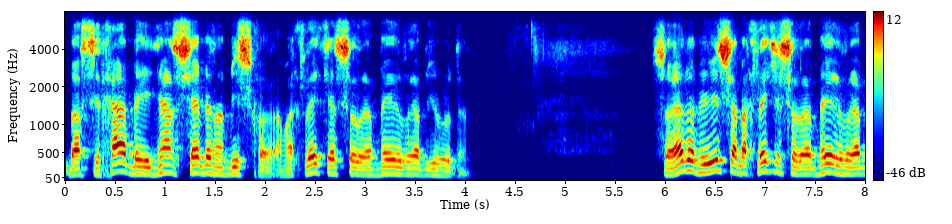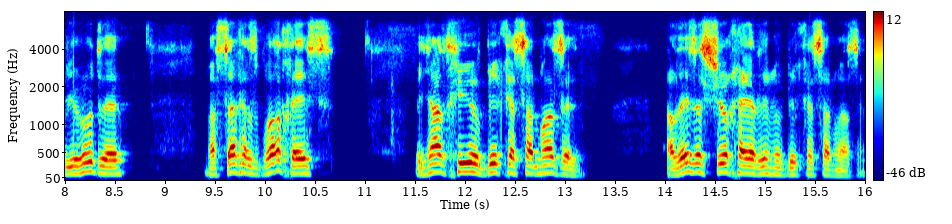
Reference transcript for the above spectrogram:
בשיחה בעניין שמן המשחו, המחלקת של רמי ורבי יהודה. שהרב מביא שהמחלקת של רמי ורבי יהודה, מסכת ברוכס, בעניין חיוב ברכס המוזן, על איזה שיעור חייבים בברכס המוזן.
